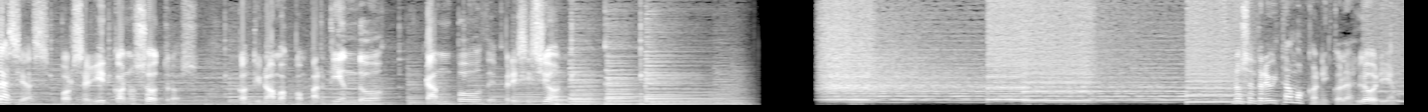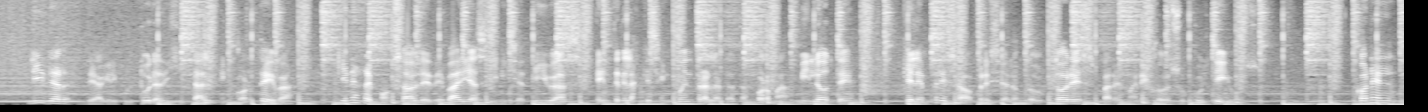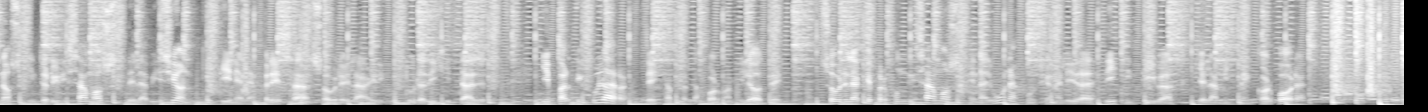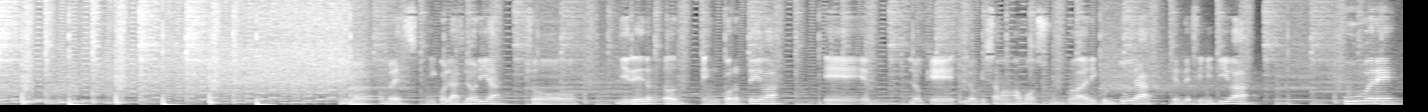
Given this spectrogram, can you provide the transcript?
Gracias por seguir con nosotros. Continuamos compartiendo Campo de Precisión. Nos entrevistamos con Nicolás Loria, líder de Agricultura Digital en Corteva, quien es responsable de varias iniciativas, entre las que se encuentra la plataforma Milote, que la empresa ofrece a los productores para el manejo de sus cultivos. Con él nos interiorizamos de la visión que tiene la empresa sobre la agricultura digital y en particular de esta plataforma Milote, sobre la que profundizamos en algunas funcionalidades distintivas que la misma incorpora. Mi nombre es Nicolás Loria, yo lidero en Corteva eh, lo, que, lo que llamamos nueva agricultura, que en definitiva cubre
